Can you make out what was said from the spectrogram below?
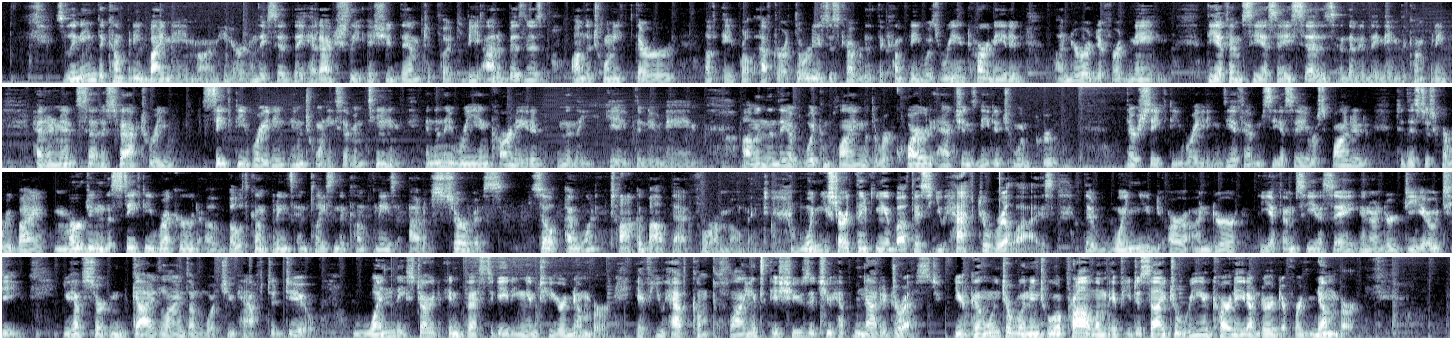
So they named the company by name on here, and they said they had actually issued them to put be out of business on the 23rd of April after authorities discovered that the company was reincarnated under a different name. The FMCSA says, and then they named the company, had an unsatisfactory safety rating in 2017, and then they reincarnated, and then they gave the new name, um, and then they avoid complying with the required actions needed to improve their safety ratings. The FMCSA responded to this discovery by merging the safety record of both companies and placing the companies out of service. So, I want to talk about that for a moment. When you start thinking about this, you have to realize that when you are under the FMCSA and under DOT, you have certain guidelines on what you have to do when they start investigating into your number, if you have compliance issues that you have not addressed, you're going to run into a problem if you decide to reincarnate under a different number,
